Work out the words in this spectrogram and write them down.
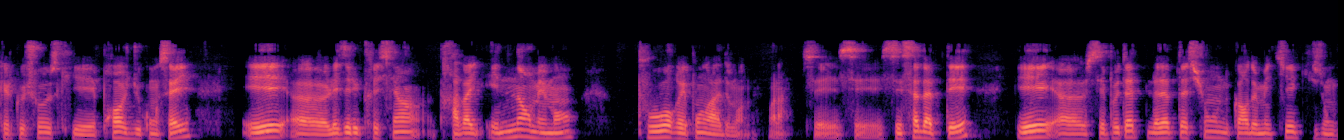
quelque chose qui est proche du conseil et les électriciens travaillent énormément pour répondre à la demande. Voilà, c'est s'adapter et c'est peut-être l'adaptation de corps de métier qu'ils ont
